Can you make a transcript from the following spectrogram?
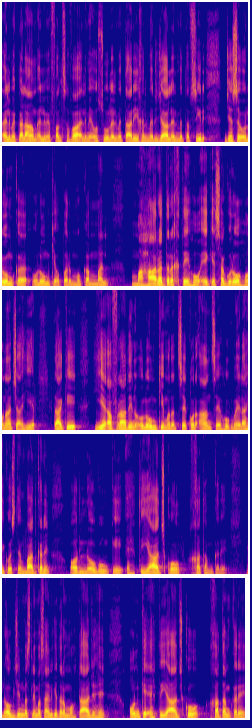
علم کلام، علم فلسفہ، علم اصول، علم تاریخ، علم رجال، علم تفسیر جیسے علوم کا، علوم کے اوپر مکمل مہارت رکھتے ہوں، ایک ایسا گروہ ہونا چاہیے تاکہ یہ افراد ان علوم کی مدد سے قرآن سے حکم الہی کو استعمال کریں اور لوگوں کے احتیاج کو ختم کریں۔ لوگ جن مسئلے مسائل کی طرف محتاج ہیں، ان کے احتیاج کو ختم کریں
